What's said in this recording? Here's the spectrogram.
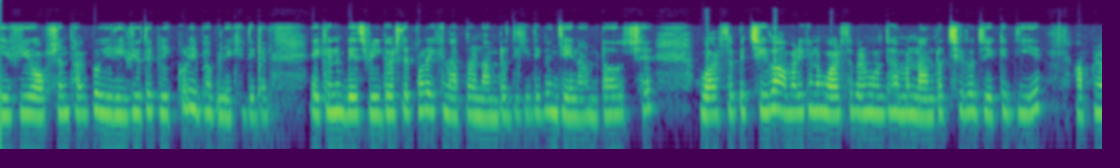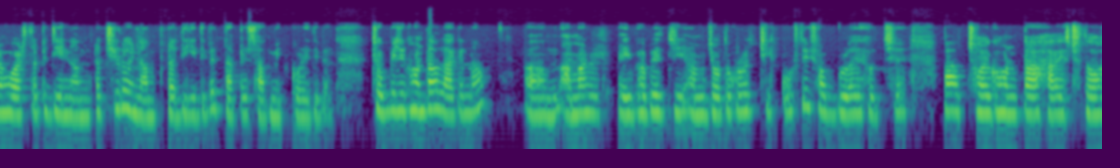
রিভিউ অপশন থাকবে, ওই রিভিউতে ক্লিক করে এভাবে লিখে দিবেন। এখানে বেস্ট রিগার্সের পর এখানে আপনার নামটা দিয়ে দিবেন, যে নামটা হচ্ছে হোয়াটসঅ্যাপে ছিল। আমার এখানে হোয়াটসঅ্যাপের মধ্যে আমার নামটা ছিল যেকে দিয়ে আপনার হোয়াটসঅ্যাপে যে নামটা ছিল ওই নামটা দিয়ে দিবেন, তারপরে সাবমিট করে দিবেন। চব্বিশ ঘন্টাও লাগে না। আমার এইভাবে যে আমি যতগুলো ঠিক করছি, সবগুলোই হচ্ছে পাঁচ, ছয় ঘণ্টা হাইস্ট দশ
